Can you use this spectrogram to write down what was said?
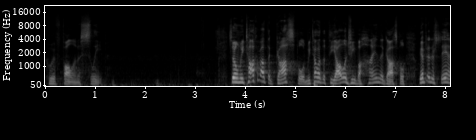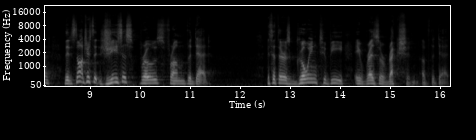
who have fallen asleep. So when we talk about the gospel, and we talk about the theology behind the gospel, we have to understand that it's not just that Jesus rose from the dead, it's that there is going to be a resurrection of the dead.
